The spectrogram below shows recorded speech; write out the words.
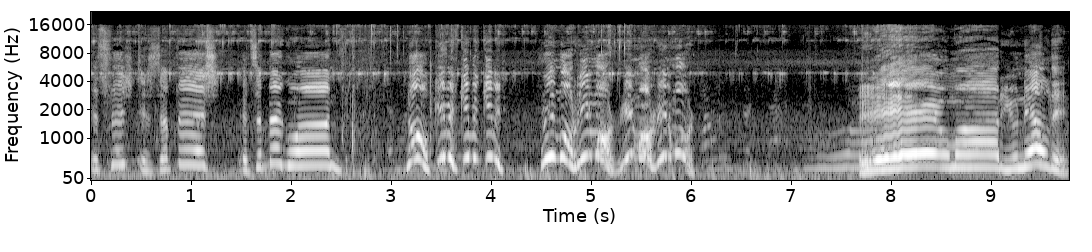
It's fish. It's a fish. It's a big one. No, give it, give it, give it. Reel more, reel more, reel more, reel more. Hey, Omar, you nailed it.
